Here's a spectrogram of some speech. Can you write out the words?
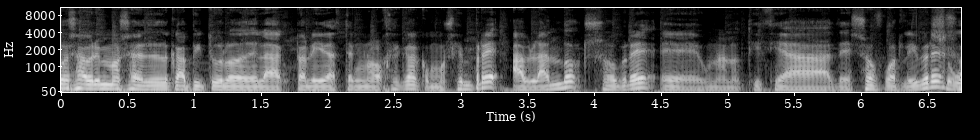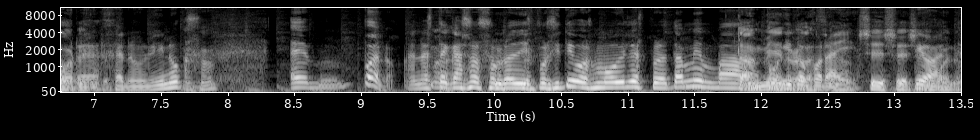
Pues abrimos el capítulo de la actualidad tecnológica, como siempre, hablando sobre eh, una noticia de software libre, Software sobre libre. GNU Linux. Eh, bueno, en este caso sobre dispositivos móviles, pero también va También un poquito por ahí. Sí, sí, sí. Bueno.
